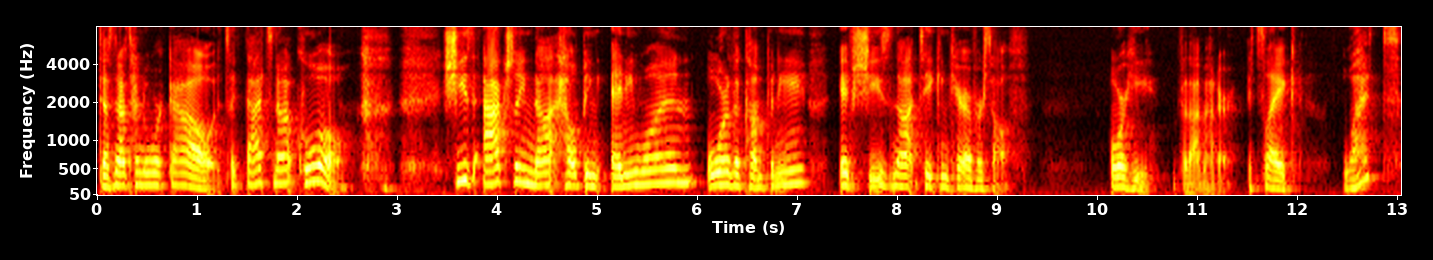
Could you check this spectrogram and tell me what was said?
doesn't have time to work out. It's like, that's not cool. she's actually not helping anyone or the company if she's not taking care of herself or he for that matter. It's like, what?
